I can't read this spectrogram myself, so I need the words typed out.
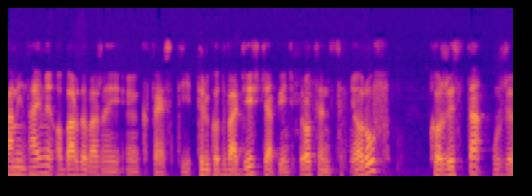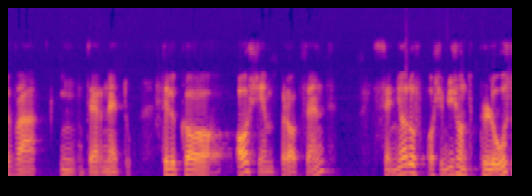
Pamiętajmy o bardzo ważnej e, kwestii. Tylko 25% seniorów korzysta, używa internetu. Tylko 8% seniorów 80 plus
